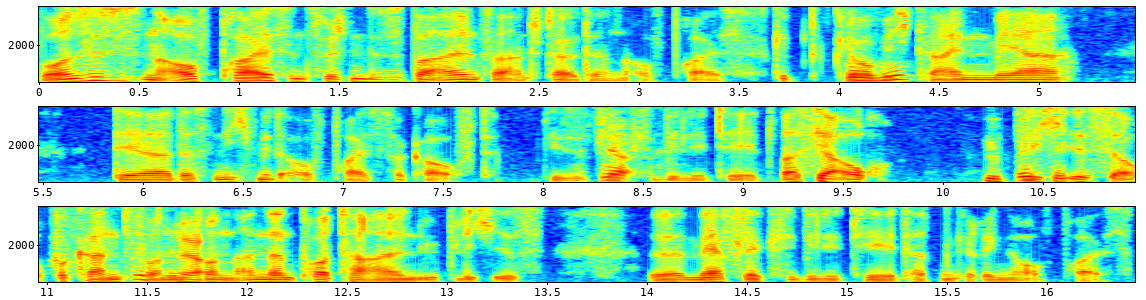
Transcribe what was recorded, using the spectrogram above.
Bei uns ist es ein Aufpreis, inzwischen ist es bei allen Veranstaltern ein Aufpreis. Es gibt, glaube mhm. ich, keinen mehr, der das nicht mit Aufpreis verkauft diese Flexibilität, ja. was ja auch üblich Richtig. ist, auch bekannt von, ja. von anderen Portalen üblich ist. Äh, mehr Flexibilität hat einen geringen Aufpreis.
